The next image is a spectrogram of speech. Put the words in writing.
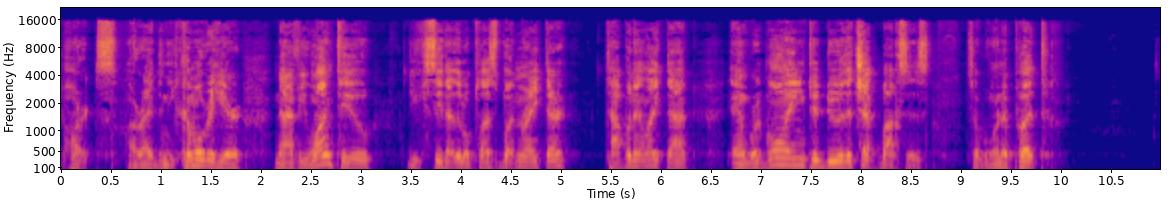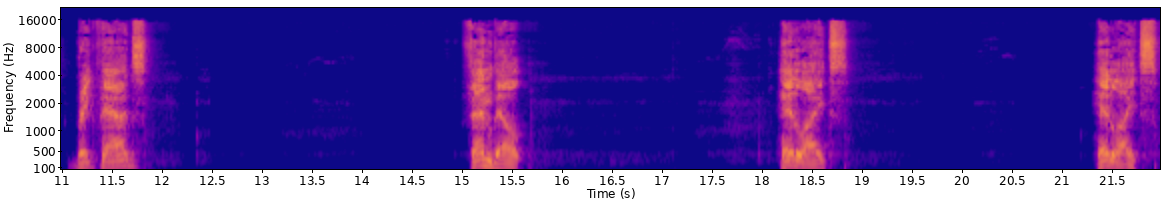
parts. All right. Then you come over here. Now, if you want to, you see that little plus button right there, tap on it like that. And we're going to do the check boxes. So we're going to put brake pads, fan belt, headlights, headlights.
